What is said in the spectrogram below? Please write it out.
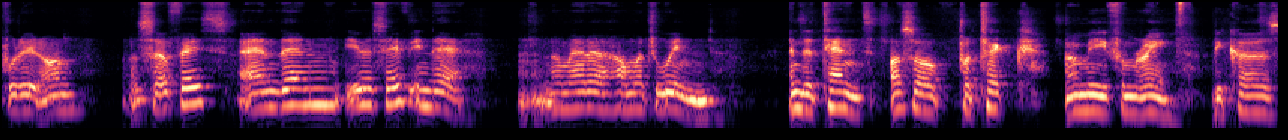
put it on a surface, and then you're safe in there, no matter how much wind. And the tent also protect me from rain, because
